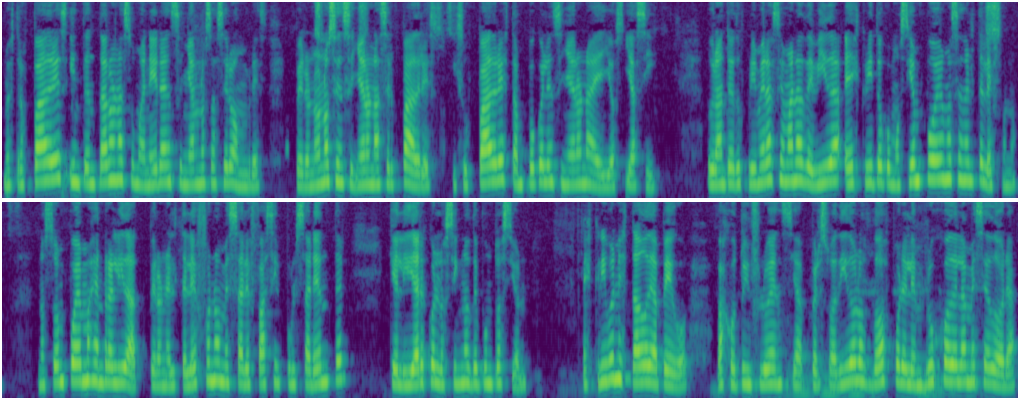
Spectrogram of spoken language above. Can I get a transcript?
Nuestros padres intentaron a su manera enseñarnos a ser hombres, pero no nos enseñaron a ser padres, y sus padres tampoco le enseñaron a ellos, y así. Durante tus primeras semanas de vida he escrito como 100 poemas en el teléfono. No son poemas en realidad, pero en el teléfono me sale fácil pulsar enter que lidiar con los signos de puntuación. Escribo en estado de apego, bajo tu influencia, persuadido los dos por el embrujo de la mecedora,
